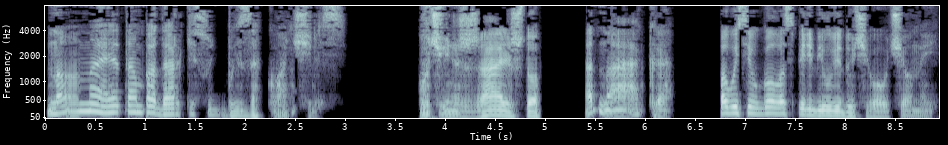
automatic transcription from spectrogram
Но на этом подарки судьбы закончились. Очень жаль, что... Однако, повысив голос, перебил ведущего ученый.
